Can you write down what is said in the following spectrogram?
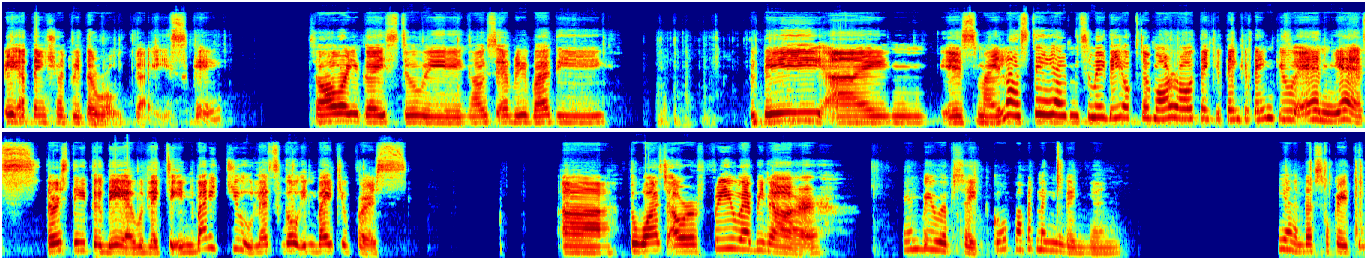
pay attention with the road, guys. Okay? So, how are you guys doing? How's everybody? Today, I'm, is my last day. I'm, it's my day of tomorrow. Thank you, thank you, thank you. And yes, Thursday today, I would like to invite you. Let's go invite you first. Uh, to watch our free webinar. Ayan ba website ko? Bakit naging ganyan? Yeah, that's okay too.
